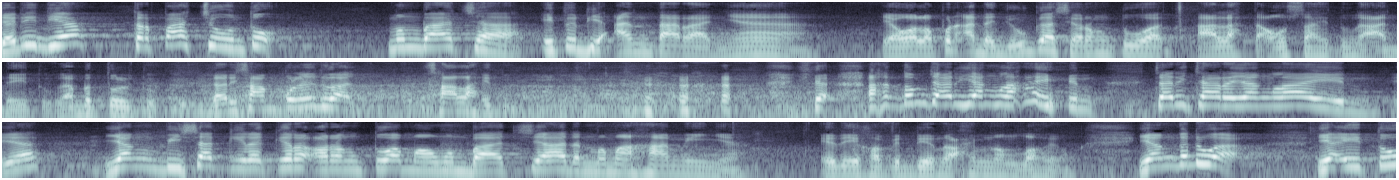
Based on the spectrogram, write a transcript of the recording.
Jadi dia terpacu untuk membaca itu di antaranya. Ya walaupun ada juga si orang tua, alah tak usah itu nggak ada itu, nggak betul itu. Dari sampulnya juga salah itu. ya, antum cari yang lain, cari cara yang lain, ya, yang bisa kira-kira orang tua mau membaca dan memahaminya. Itu. Yang kedua, yaitu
